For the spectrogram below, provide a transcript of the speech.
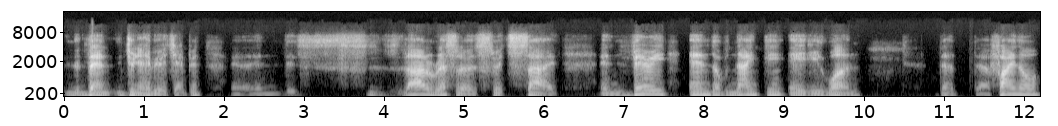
then junior heavyweight champion, and this a lot of wrestlers switched side. And very end of 1981, the the final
